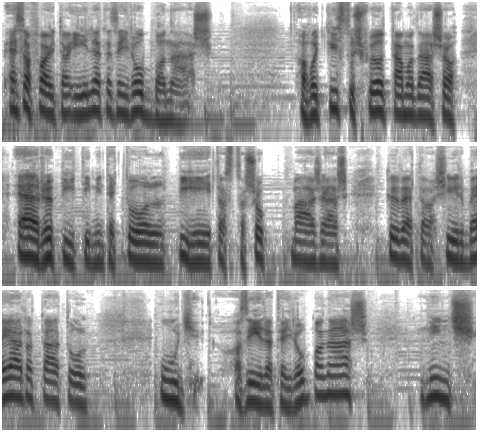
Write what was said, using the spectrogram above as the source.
ez a fajta élet, ez egy robbanás. Ahogy Krisztus föltámadása elröpíti, mint egy toll pihét azt a sok mázsás követ a sír bejáratától, úgy az élet egy robbanás, nincs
